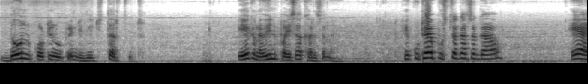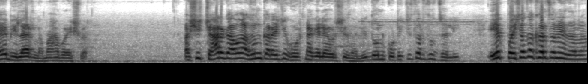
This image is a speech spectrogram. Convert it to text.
दोन कोटी रुपये निधीची तरतूद. एक नवीन पैसा खर्च नाही. हे कुठे आहे पुस्तकाचं गाव? हे आहे भिलारला महाबळेश्वर. अशी चार गावं अजून करायची घोषणा गेल्या वर्षी झाली. दोन कोटीची तरतूद झाली. एक पैशाचा खर्च नाही झाला.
